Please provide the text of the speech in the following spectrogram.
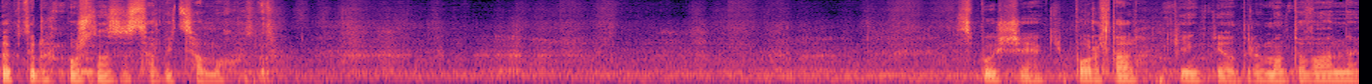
na których można zostawić samochód. Spójrzcie, jaki portal pięknie odremontowany.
